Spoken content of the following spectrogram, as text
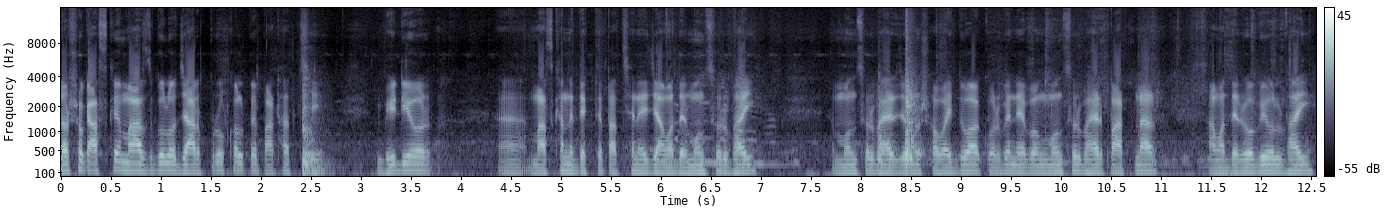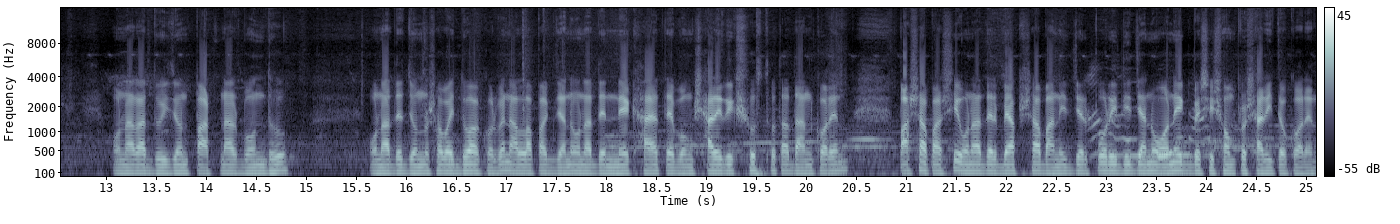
দর্শক আজকে মাছগুলো যার প্রকল্পে পাঠাচ্ছি ভিডিওর মাঝখানে দেখতে পাচ্ছেন এই যে আমাদের মনসুর ভাই। মনসুর ভাইয়ের জন্য সবাই দোয়া করবেন এবং মনসুর ভাইয়ের পার্টনার আমাদের রবিউল ভাই, ওনারা দুইজন পার্টনার বন্ধু, ওনাদের জন্য সবাই দোয়া করবেন। আল্লাপাক যেন ওনাদের নেক হায়াত এবং শারীরিক সুস্থতা দান করেন। পাশাপাশি ওনাদের ব্যবসা বাণিজ্যের পরিধি যেন অনেক বেশি সম্প্রসারিত করেন।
